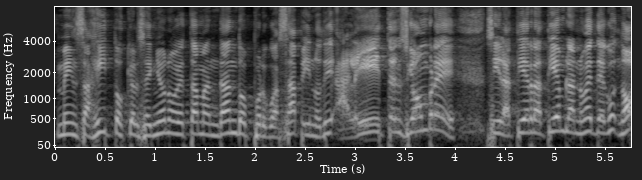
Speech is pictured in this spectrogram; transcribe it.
mensajitos que el Señor nos está mandando por WhatsApp y nos dice, alístense hombre, si la tierra tiembla no es de... No,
